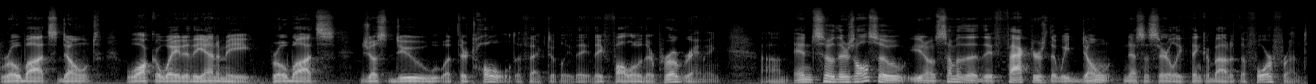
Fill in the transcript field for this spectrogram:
Robots don't walk away to the enemy. Robots just do what they're told effectively. They, they follow their programming. Um, and so there's also, you know, some of the, the factors that we don't necessarily think about at the forefront.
